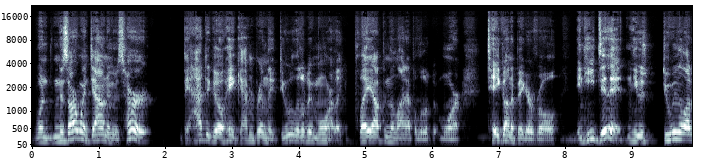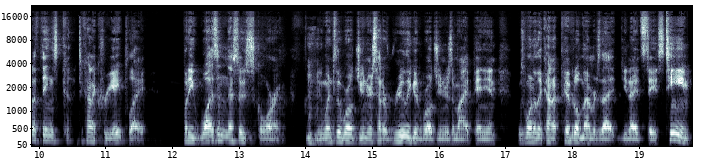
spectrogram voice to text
when Nazar went down and was hurt, they had to go, hey, Gavin Brindley, do a little bit more, like play up in the lineup a little bit more, take on a bigger role. And he did it. And he was doing a lot of things c- to kind of create play, but he wasn't necessarily scoring. Mm-hmm. He went to the World Juniors, had a really good World Juniors, in my opinion, was one of the kind of pivotal members of that United States team.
